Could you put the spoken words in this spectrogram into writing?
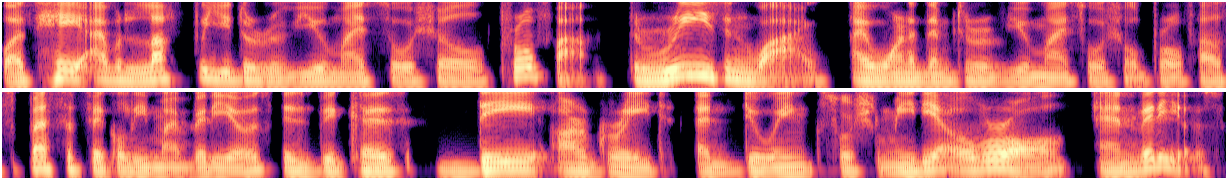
was hey, I would love for you to review my social profile. The reason why I wanted them to review my social profile, specifically my videos, is because they are great at doing social media overall and videos.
